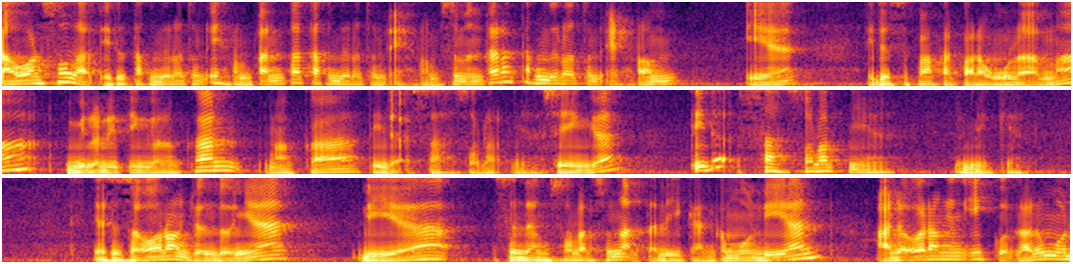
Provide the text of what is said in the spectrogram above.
awal salat itu takbiratul ihram tanpa takbiratul ihram. Sementara takbiratul ihram ya itu sepakat para ulama bila ditinggalkan maka tidak sah sholatnya sehingga tidak sah sholatnya demikian ya seseorang contohnya dia sedang sholat sunat tadi kan. Kemudian ada orang yang ikut lalu mau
